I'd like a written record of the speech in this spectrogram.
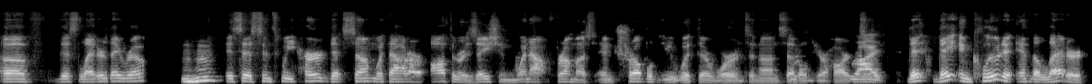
of this letter they wrote, mm-hmm. it says, Since we heard that some without our authorization went out from us and troubled you with their words and unsettled your hearts. Right. They, they include it in the letter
